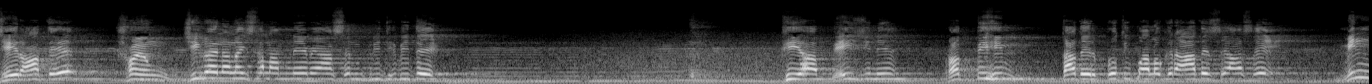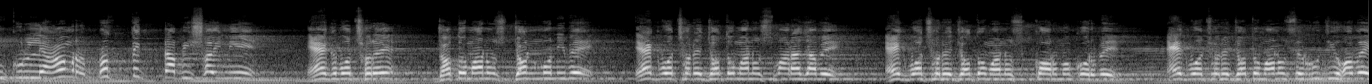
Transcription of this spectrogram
যে রাতে স্বয়ং জিব্রাইল আলাই সালাম নেমে আসেন পৃথিবীতে, ফিহা বেইজিনে রব্বিহীম, তাদের প্রতিপালকের আদেশে আসে মিনকুল্লে আমরা, প্রত্যেকটা বিষয় নিয়ে এক বছরে যত মানুষ জন্ম নিবে এক বছরে যত মানুষ মারা যাবে, এক বছরে যত মানুষ কর্ম করবে, এক বছরে যত মানুষের রুজি হবে,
